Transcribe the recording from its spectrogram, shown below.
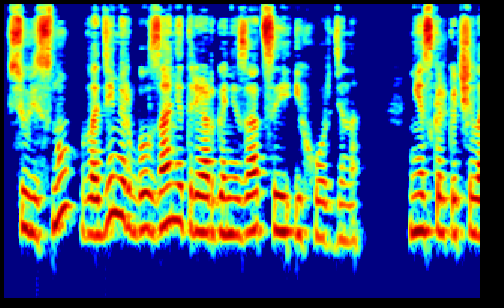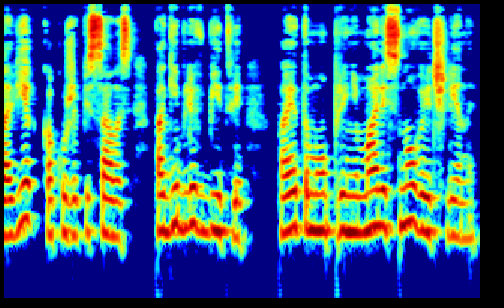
Всю весну Владимир был занят реорганизацией их ордена. Несколько человек, как уже писалось, погибли в битве, поэтому принимались новые члены,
